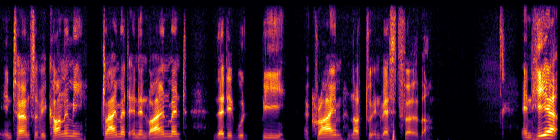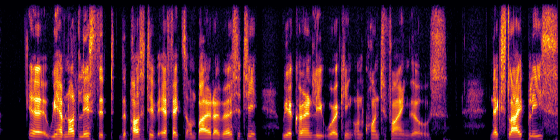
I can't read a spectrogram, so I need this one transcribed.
in terms of economy, climate and environment that it would be a crime not to invest further. And here uh, we have not listed the positive effects on biodiversity. We are currently working on quantifying those. Next slide, please.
